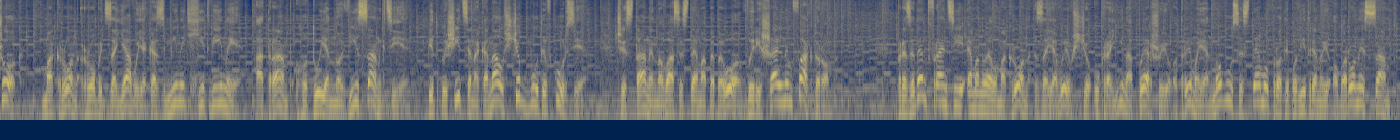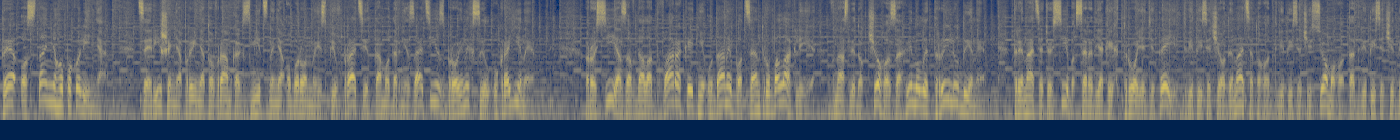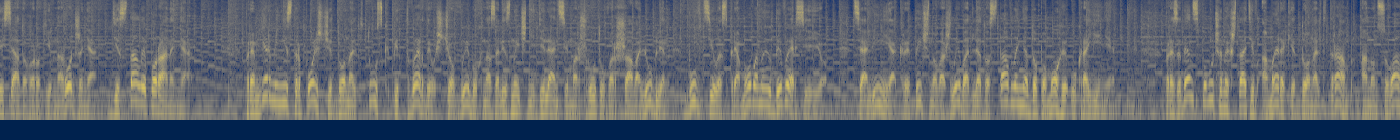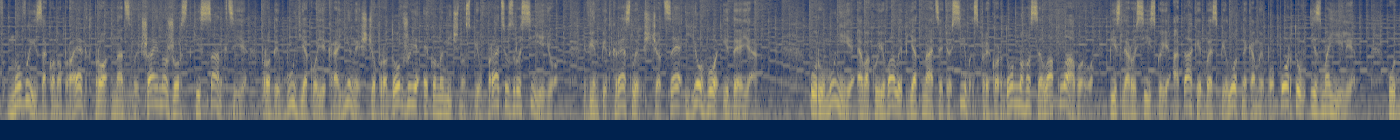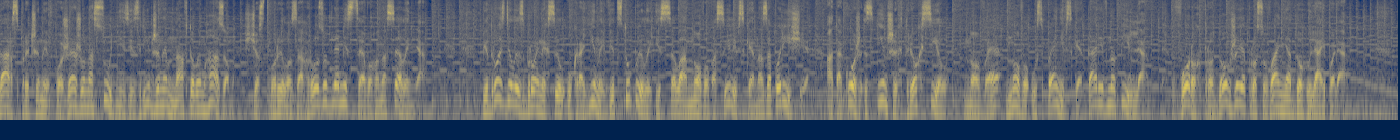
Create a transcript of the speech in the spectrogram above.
Шок. Макрон робить заяву, яка змінить хід війни, а Трамп готує нові санкції. Підпишіться на канал, щоб бути в курсі. Чи стане нова система ППО вирішальним фактором? Президент Франції Еммануел Макрон заявив, що Україна першою отримає нову систему протиповітряної оборони САМП-Т останнього покоління. Це рішення прийнято в рамках зміцнення оборонної співпраці та модернізації Збройних сил України. Росія завдала два ракетні удари по центру Балаклії, внаслідок чого загинули три людини. 13 осіб, серед яких троє дітей 2011, 2007 та 2010 років народження, дістали поранення. Прем'єр-міністр Польщі Дональд Туск підтвердив, що вибух на залізничній ділянці маршруту Варшава-Люблін був цілеспрямованою диверсією. Ця лінія критично важлива для доставлення допомоги Україні. Президент Сполучених Штатів Америки Дональд Трамп анонсував новий законопроект про надзвичайно жорсткі санкції проти будь-якої країни, що продовжує економічну співпрацю з Росією. Він підкреслив, що це його ідея. У Румунії евакуювали 15 осіб з прикордонного села Плавору після російської атаки безпілотниками по порту в Ізмаїлі. Удар спричинив пожежу на судні зі зрідженим нафтовим газом, що створило загрозу для місцевого населення. Підрозділи Збройних сил України відступили із села Нововасилівське на Запоріжжі, а також з інших трьох сіл Нове, Новоуспенівське та Рівнопілля. Ворог продовжує просування до Гуляйполя.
